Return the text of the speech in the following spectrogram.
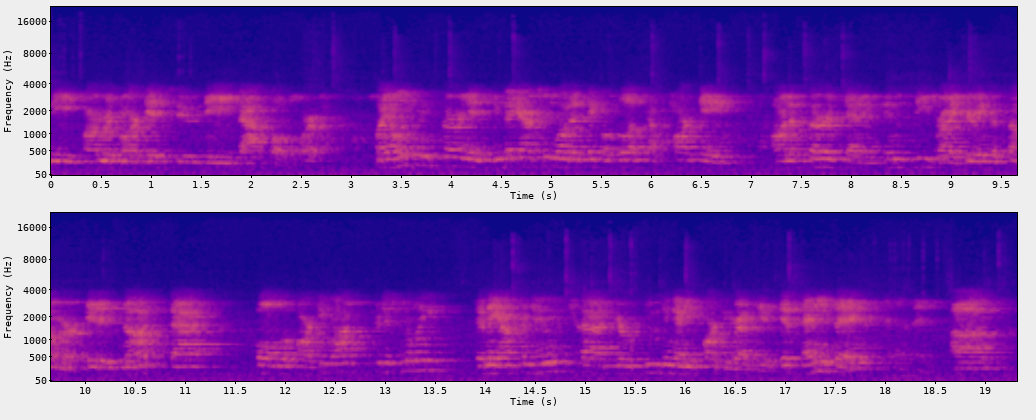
the farmer's market to the basketball court. My only concern is you may actually want to take a look at parking on a Thursday in Sea Bright during the summer. It is not that full of parking lots traditionally in the afternoon that you're losing any parking revenue. If anything, um,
